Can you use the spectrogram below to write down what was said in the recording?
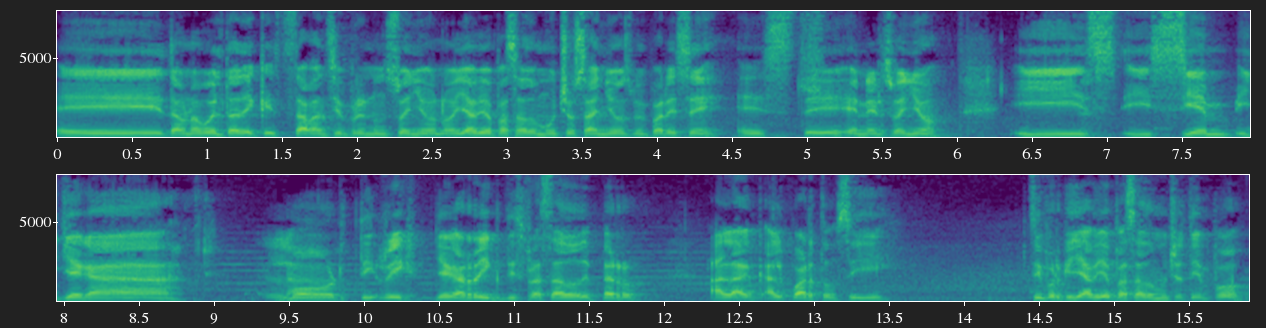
Eh, da una vuelta de que estaban siempre en un sueño, ¿no? Ya había pasado muchos años, me parece, este, en el sueño y, y, y llega La- Morty- Rick, llega Rick disfrazado de perro a la- al cuarto, sí. Sí, porque ya había pasado mucho tiempo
